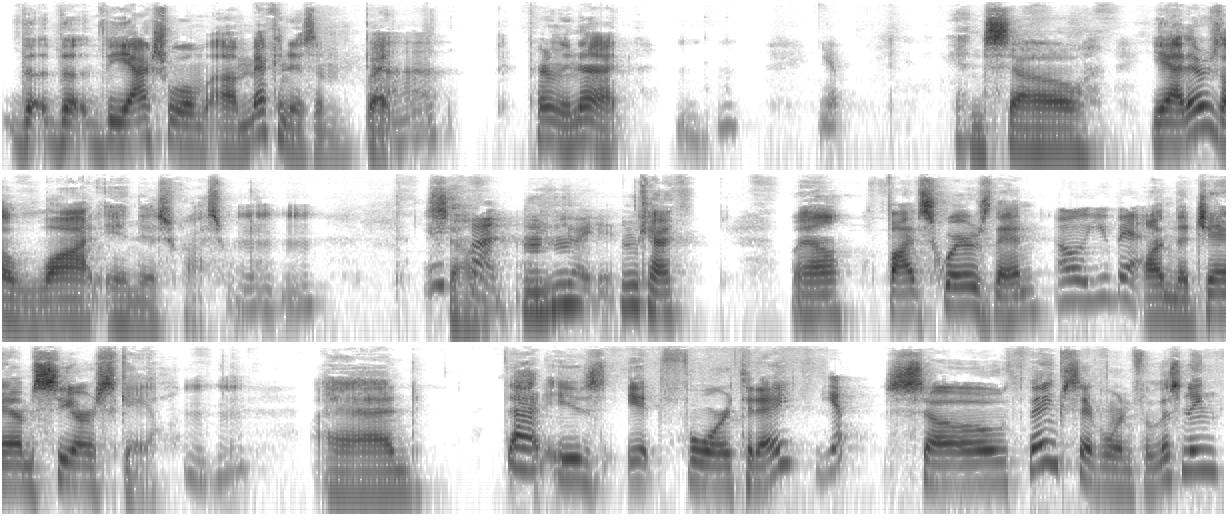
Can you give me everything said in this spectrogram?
the the the actual uh, mechanism, but uh-huh. apparently not. Yep. And so, yeah, there was a lot in this crossword. It's So, fun. I enjoyed it. Okay, well, five squares then. Oh, you bet. on the Jam CR scale. Mm-hmm. And that is it for today. Yep. So thanks everyone for listening.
